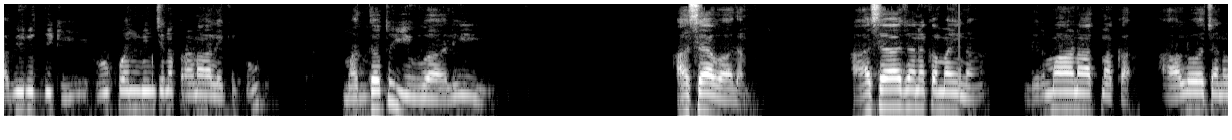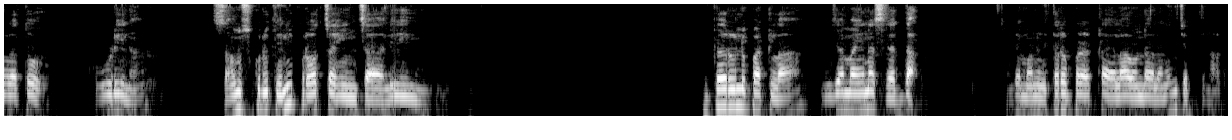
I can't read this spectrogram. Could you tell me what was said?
అభివృద్ధికి రూపొందించిన ప్రణాళికకు మద్దతు ఇవ్వాలి. ఆశావాదం ఆశాజనకమైన నిర్మాణాత్మక ఆలోచనలతో కూడిన సంస్కృతిని ప్రోత్సహించాలి. ఇతరుల పట్ల నిజమైన శ్రద్ధ అంటే మనం ఇతరుల పట్ల ఎలా ఉండాలనేది చెప్తున్నారు.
